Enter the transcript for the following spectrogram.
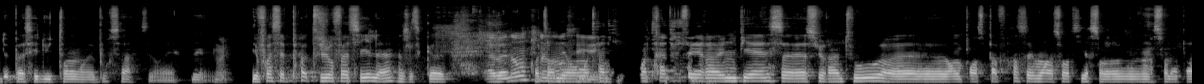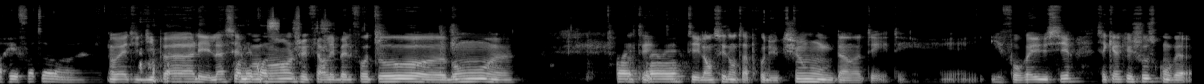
de passer du temps euh, pour ça, c'est vrai. Mais des fois, c'est pas toujours facile, hein, parce que ah bah non, quand on est, en, train de, en, train de, faire euh, une pièce euh, sur un tour, on pense pas forcément à sortir son, son appareil photo. Ouais, tu te dis pas, allez, là c'est le moment, je vais faire les belles photos, bon. Ouais, t'es es lancé dans ta production, il faut réussir. C'est quelque chose qu'on va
